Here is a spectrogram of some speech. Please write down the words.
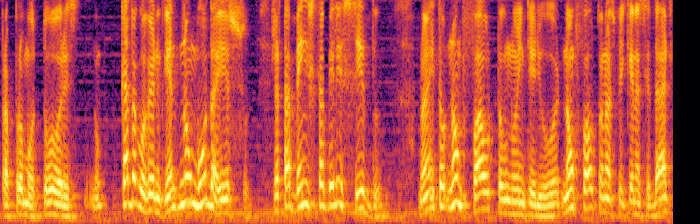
para promotores. Cada governo que entra não muda isso, já está bem estabelecido. Não é? Então, não faltam no interior, não faltam nas pequenas cidades,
